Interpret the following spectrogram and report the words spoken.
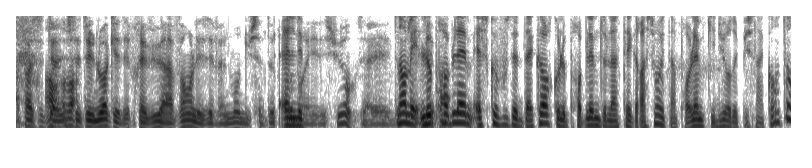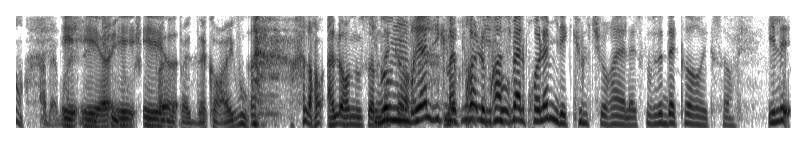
Enfin, c'était une loi qui était prévue avant les événements du 7 octobre, elle est sûr. non, mais le problème, est-ce que vous êtes d'accord que le problème de l'intégration est un problème qui dure depuis 50 ans ah bah moi, et, et, et, peux pas ne pas être d'accord avec vous. alors, alors nous sommes d'accord. Montbrial dit que le, principal problème, il est culturel. Est-ce que vous êtes d'accord avec ça? Il est.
